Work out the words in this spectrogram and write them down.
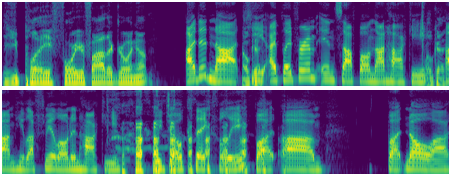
did you play for your father growing up? I did not. Okay. He, I played for him in softball, not hockey. Okay. Um, he left me alone in hockey. we joke, thankfully, but um, but no, uh,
